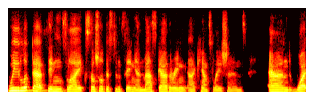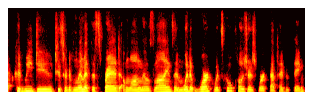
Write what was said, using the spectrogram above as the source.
We looked at things like social distancing and mass gathering uh, cancellations and what could we do to sort of limit the spread along those lines and would it work would school closures work that type of thing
